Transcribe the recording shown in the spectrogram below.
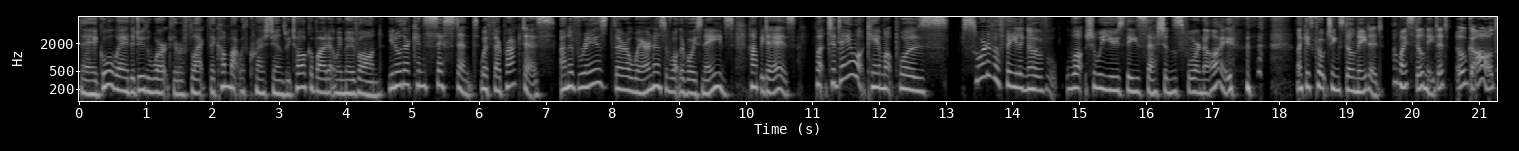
they go away, they do the work, they reflect, they come back with questions, we talk about it, and we move on. You know, they're consistent with their practice and have raised their awareness of what their voice needs. Happy days. But today, what came up was sort of a feeling of what should we use these sessions for now? like, is coaching still needed? Am I still needed? Oh, God.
